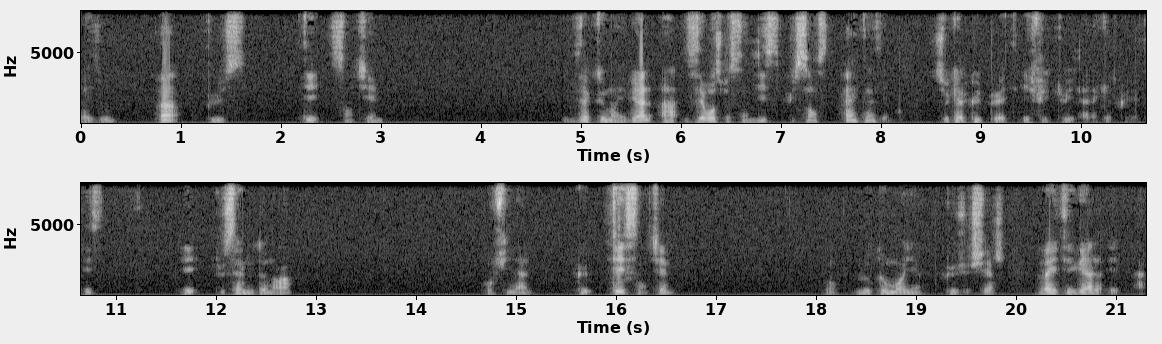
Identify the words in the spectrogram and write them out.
résoudre 1 plus t centième exactement égal à 0,70 puissance 1 quinzième. Ce calcul peut être effectué à la calculatrice et tout ça nous donnera au final que t centième, donc le taux moyen que je cherche, va être égal à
